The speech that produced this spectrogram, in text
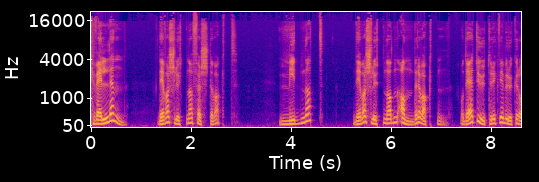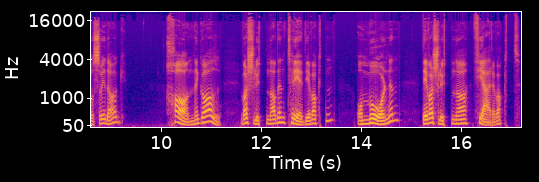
Kvelden, det var slutten av første vakt. Midnatt, det var slutten av den andre vakten, og det er et uttrykk vi bruker også i dag. Hanegal var slutten av den tredje vakten, og morgenen, det var slutten av fjerde vakt.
